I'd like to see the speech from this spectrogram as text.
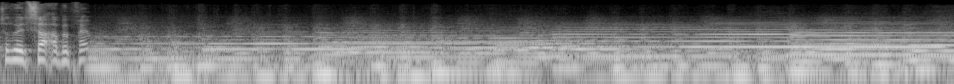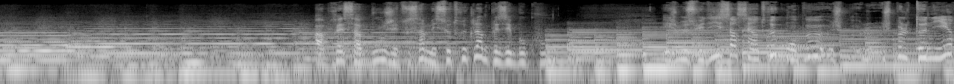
Ça doit être ça à peu près. Après, ça bouge et tout ça, mais ce truc-là me plaisait beaucoup. Et je me suis dit, ça, c'est un truc où on peut, je je peux le tenir.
